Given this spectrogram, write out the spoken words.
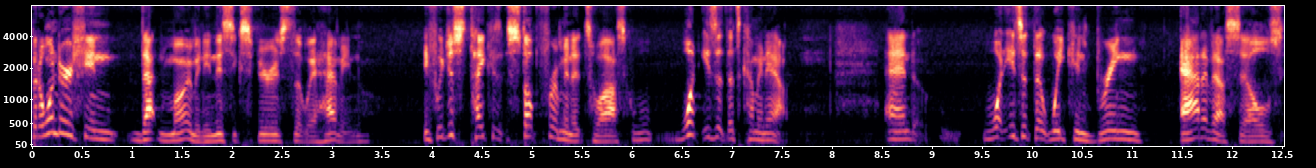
But I wonder if, in that moment, in this experience that we're having, if we just take a stop for a minute to ask, what is it that's coming out? And what is it that we can bring out of ourselves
